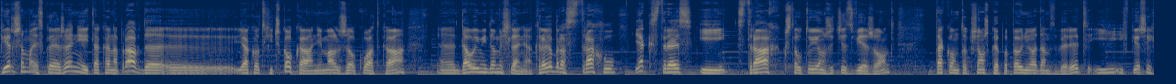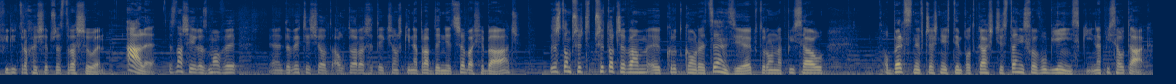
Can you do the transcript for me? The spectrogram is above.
Pierwsze moje skojarzenie i taka naprawdę y, jak od Hitchcocka niemalże okładka dały mi do myślenia. Krajobraz strachu, jak stres i strach kształtują życie zwierząt. Taką to książkę popełnił Adam Zbyryt i, i w pierwszej chwili trochę się przestraszyłem. Ale z naszej rozmowy e, dowiecie się od autora, że tej książki naprawdę nie trzeba się bać. Zresztą przy, przytoczę Wam e, krótką recenzję, którą napisał obecny wcześniej w tym podcaście Stanisław Ubieński. Napisał tak.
